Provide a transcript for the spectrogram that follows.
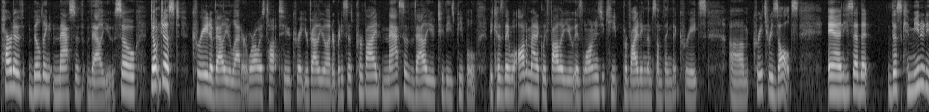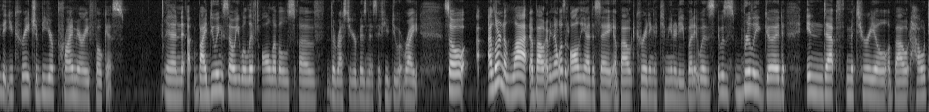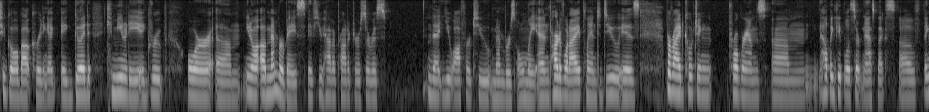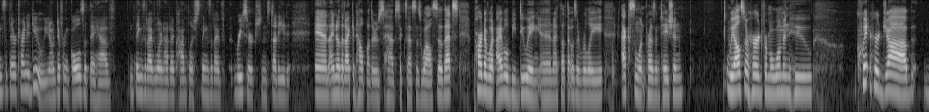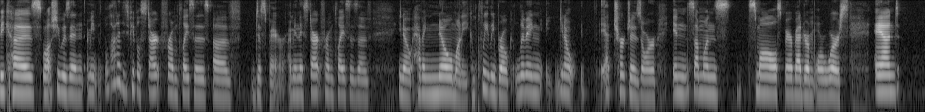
part of building massive value. So don't just create a value ladder. We're always taught to create your value ladder, but he says provide massive value to these people because they will automatically follow you as long as you keep providing them something that creates um, creates results. And he said that this community that you create should be your primary focus. And uh, by doing so, you will lift all levels of the rest of your business if you do it right. So I learned a lot about. I mean, that wasn't all he had to say about creating a community, but it was it was really good, in-depth material about how to go about creating a, a good community, a group, or um, you know, a member base if you have a product or a service that you offer to members only. And part of what I plan to do is provide coaching programs um, helping people with certain aspects of things that they're trying to do, you know, different goals that they have, things that I've learned how to accomplish, things that I've researched and studied. And I know that I can help others have success as well. So that's part of what I will be doing. And I thought that was a really excellent presentation. We also heard from a woman who quit her job because, well, she was in, I mean, a lot of these people start from places of despair. I mean, they start from places of, you know, having no money, completely broke, living, you know, at churches or in someone's small spare bedroom or worse. And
